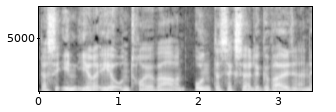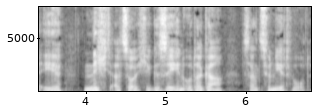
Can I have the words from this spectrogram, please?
dass sie in ihrer Ehe untreue waren und dass sexuelle Gewalt in einer Ehe nicht als solche gesehen oder gar sanktioniert wurde.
